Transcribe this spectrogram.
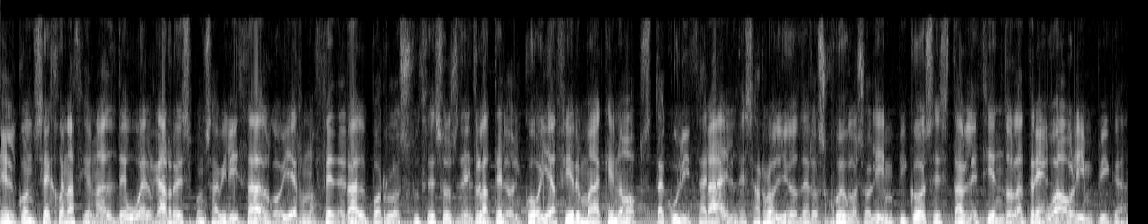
El Consejo Nacional de Huelga responsabiliza al gobierno federal por los sucesos de Tlatelolco y afirma que no obstaculizará el desarrollo de los Juegos Olímpicos estableciendo la tregua olímpica.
